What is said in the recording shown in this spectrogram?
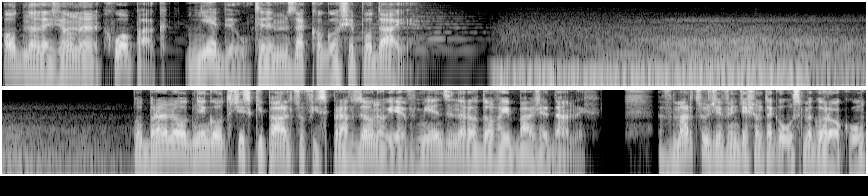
odnaleziony chłopak nie był tym, za kogo się podaje. Pobrano od niego odciski palców i sprawdzono je w międzynarodowej bazie danych. W marcu 1998 roku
